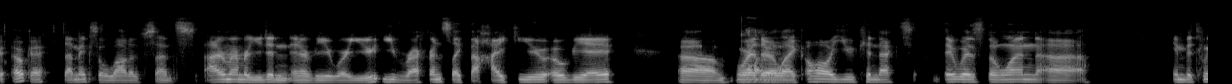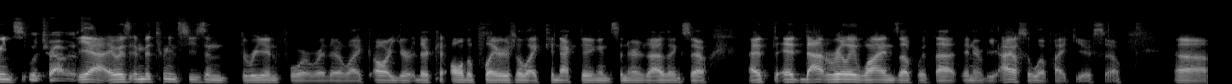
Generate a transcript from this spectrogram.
Okay- okay that makes a lot of sense i remember you did an interview where you you referenced like the Haikyuu OVA um where Oh, they're yeah. like oh you connect it was the one uh in between with Travis. Yeah, it was in between season three and four where they're like, oh, you're they're all the players are like connecting and synergizing. So I, it, that really lines up with that interview. I also love Haikyuu, so uh,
